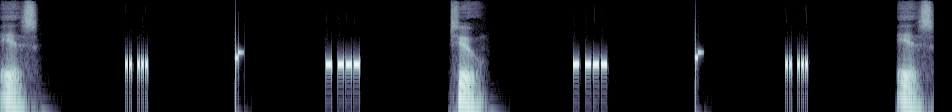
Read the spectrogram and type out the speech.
Is. Two. Is.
